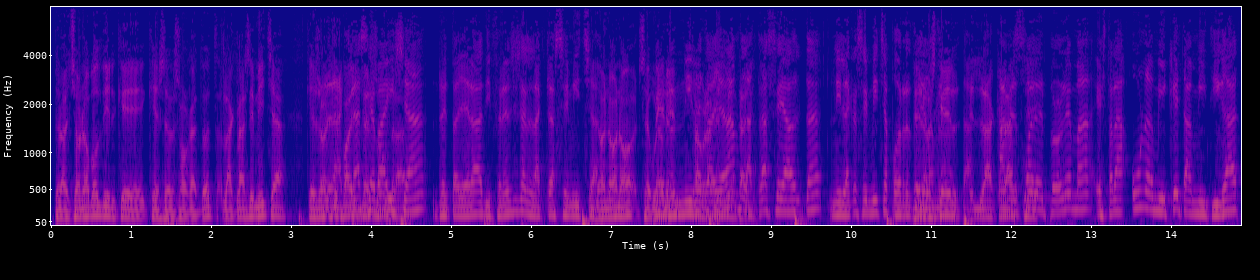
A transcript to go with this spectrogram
Però això no vol dir que, que se resolga tot. La classe mitja, que és el La classe baixa retallarà diferències en la classe mitja. No, no, no, segurament... Però ni retallarà amb la classe alta ni la classe mitja podrà retallar Però és amb que la la Amb el classe- qual el problema estarà una miqueta mitigat,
